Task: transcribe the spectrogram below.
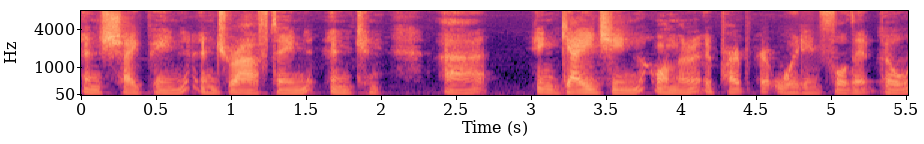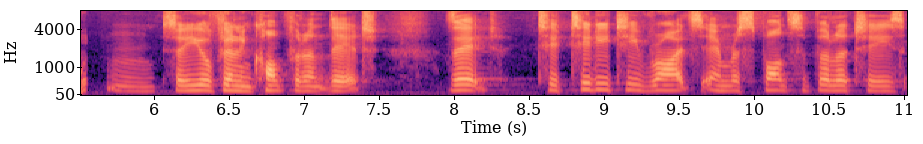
in shaping and drafting and uh, engaging on the appropriate wording for that bill. So you're feeling confident that that te tiriti rights and responsibilities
